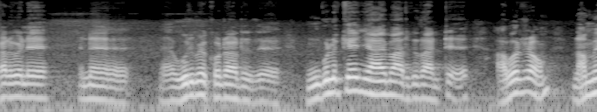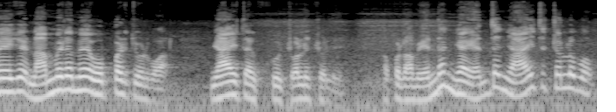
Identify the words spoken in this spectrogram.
கடவுளே என்ன உரிமை கொண்டாடுறது உங்களுக்கே நியாயமாக இருக்குதான்ட்டு அவரும் நம்ம நம்மிடமே ஒப்படைத்து விடுவார். நியாயத்தை சொல்ல சொல்லி. அப்போ நம்ம என்ன நியாய எந்த நியாயத்தை சொல்லுவோம்?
